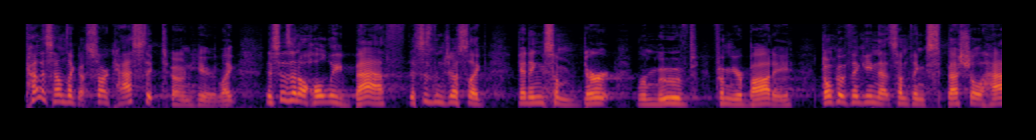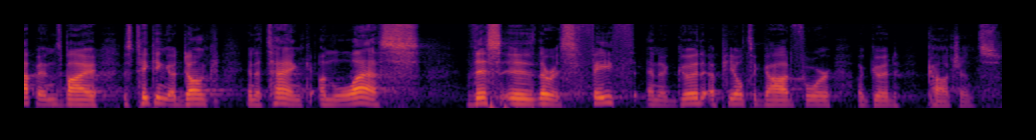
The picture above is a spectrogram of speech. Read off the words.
kind of sounds like a sarcastic tone here. Like, this isn't a holy bath. This isn't just like getting some dirt removed from your body. Don't go thinking that something special happens by just taking a dunk in a tank unless this is, there is faith and a good appeal to God for a good conscience.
